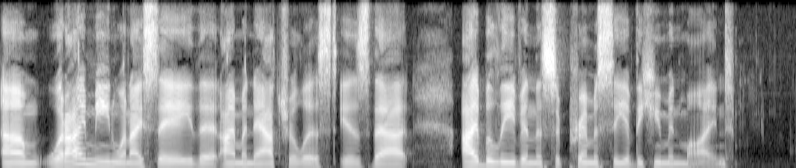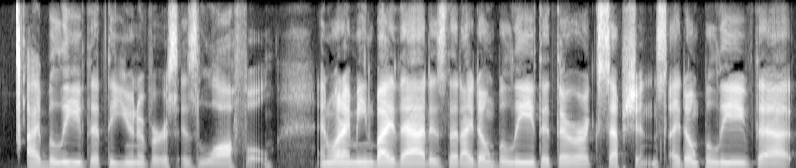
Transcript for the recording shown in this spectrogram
Um, what I mean when I say that I'm a naturalist is that I believe in the supremacy of the human mind. I believe that the universe is lawful. And what I mean by that is that I don't believe that there are exceptions. I don't believe that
